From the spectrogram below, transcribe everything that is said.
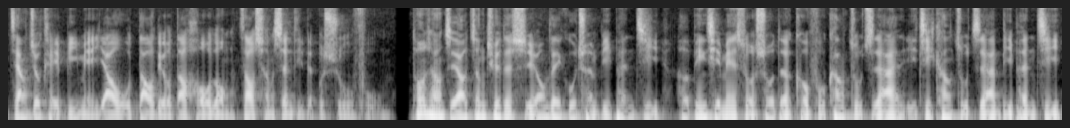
这样就可以避免药物倒流到喉咙，造成身体的不舒服。通常只要正确的使用类固醇鼻喷剂，合并前面所说的口服抗组织胺以及抗组织胺鼻喷剂，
